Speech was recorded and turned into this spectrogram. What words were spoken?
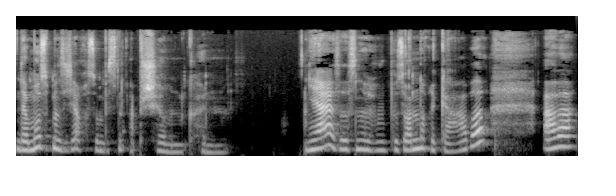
Und da muss man sich auch so ein bisschen abschirmen können. Ja, es ist eine besondere Gabe, aber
